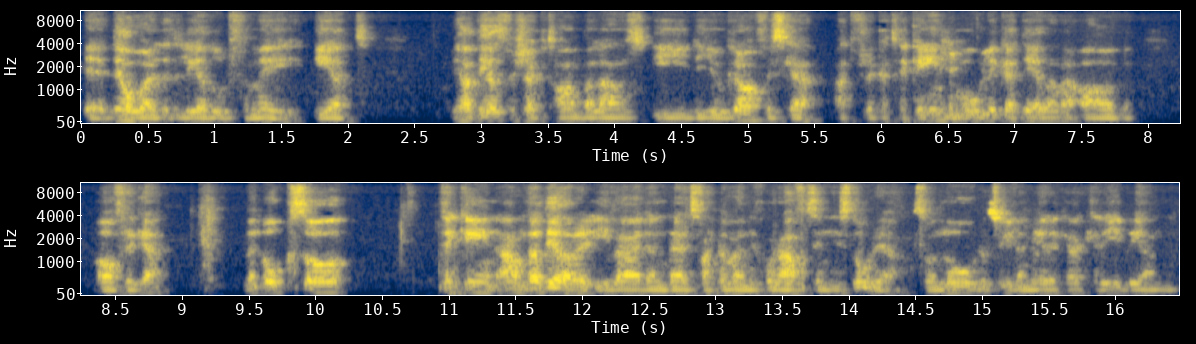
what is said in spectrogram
Eh, det har varit ett ledord för mig i att jag har dels försökt ha en balans i det geografiska, att försöka täcka in de olika delarna av Afrika, men också täcka in andra delar i världen där svarta människor har haft sin historia. Så Nord och Sydamerika, Karibien,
